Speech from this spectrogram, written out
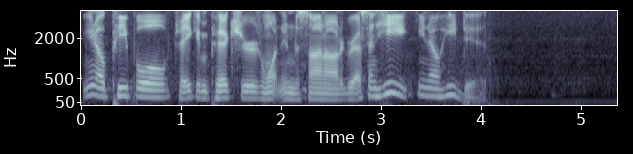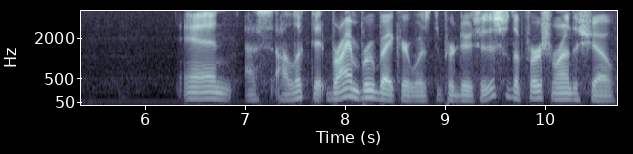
you know, people taking pictures, wanting him to sign autographs, and he, you know, he did. And I, I looked at Brian Brubaker was the producer. This was the first run of the show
